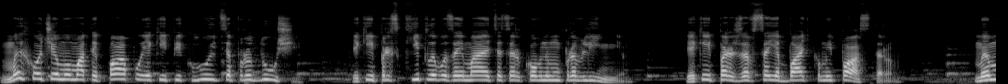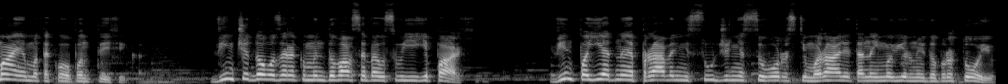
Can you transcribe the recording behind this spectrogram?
Ми хочемо мати папу, який піклується про душі, який прискіпливо займається церковним управлінням, який перш за все є батьком і пастором. Ми маємо такого понтифіка. Він чудово зарекомендував себе у своїй єпархії. Він поєднує правильні судження з суворості моралі та неймовірною добротою,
